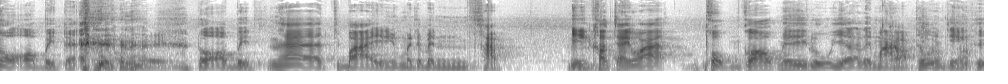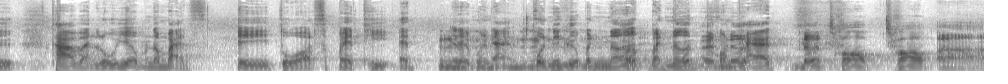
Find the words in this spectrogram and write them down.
low orbit อะโอเค low orbit ถ้าอธิบายนี่มันจะเป็นศัพท์ อีกเข้าใจว่าผมก็ไม่ได้รู้เยอะอะไรมากครับทุกจริงครับๆคือ ถ้าแบบรู้เยอะมันต้องแบบ ไอตัว space t เอ็ดอืมอะไรพวกนี้อืมคนนี้คือเป็นเนิร์ดเป็นเนิร์ดเออของเนิร์แท้ดเนิร์ดชอบชอบเอ่อ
